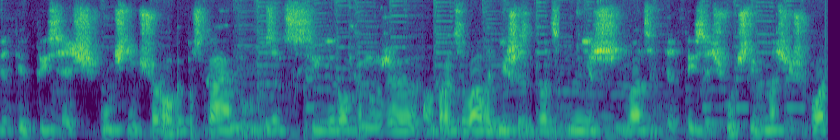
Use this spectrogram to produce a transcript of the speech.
9 тисяч учнів щороку випускаємо. За ці роки ми вже опрацювали більше з 20, ніж 25 тисяч учнів в нашій школі.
